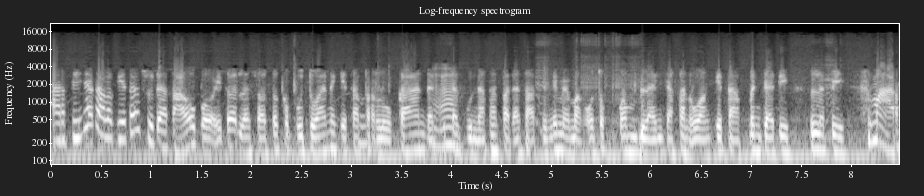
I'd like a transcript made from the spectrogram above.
artinya kalau kita sudah tahu bahwa itu adalah suatu kebutuhan yang kita perlukan dan kita gunakan pada saat ini memang untuk membelanjakan uang kita menjadi lebih smart,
